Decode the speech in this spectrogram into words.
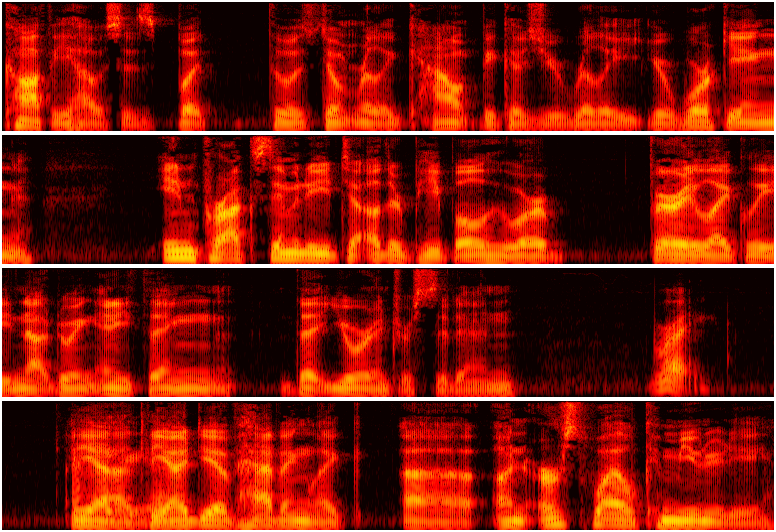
coffee houses, but those don't really count because you're really you're working in proximity to other people who are very likely not doing anything that you're interested in. Right. I yeah, the idea of having like uh, an erstwhile community.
